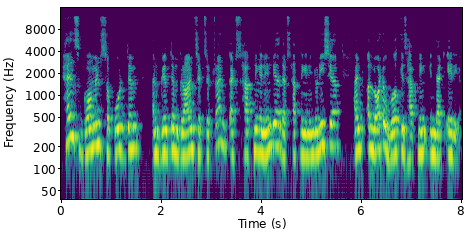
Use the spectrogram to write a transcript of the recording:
Hence, government support them and give them grants, etc. And that's happening in India, that's happening in Indonesia, and a lot of work is happening in that area.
